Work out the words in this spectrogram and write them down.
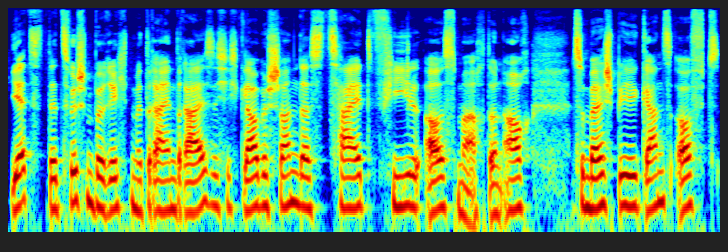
jetzt der Zwischenbericht mit 33, ich glaube schon, dass Zeit viel ausmacht. Und auch zum Beispiel ganz oft,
